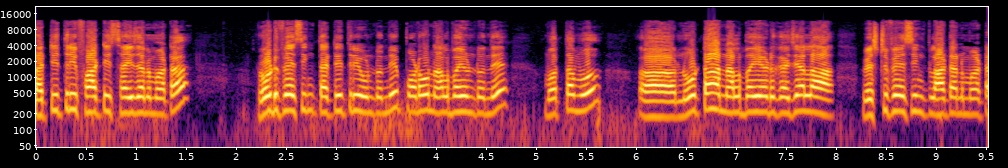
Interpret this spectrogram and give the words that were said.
థర్టీ త్రీ ఫార్టీ సైజ్ అనమాట రోడ్ ఫేసింగ్ థర్టీ త్రీ ఉంటుంది. పొడవు నలభై ఉంటుంది. మొత్తము నూట నలభై ఏడు గజాల వెస్ట్ ఫేసింగ్ ప్లాట్ అనమాట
